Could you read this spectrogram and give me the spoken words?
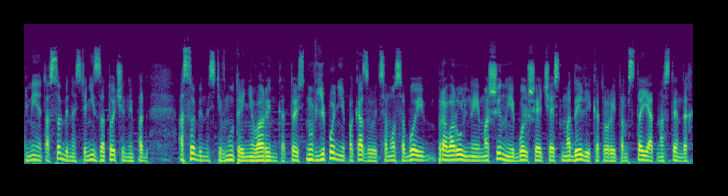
имеют особенность, они заточены под особенности внутреннего рынка. То есть, ну, в Японии показывают, само собой, праворульные машины и большая часть моделей, которые там стоят на стендах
